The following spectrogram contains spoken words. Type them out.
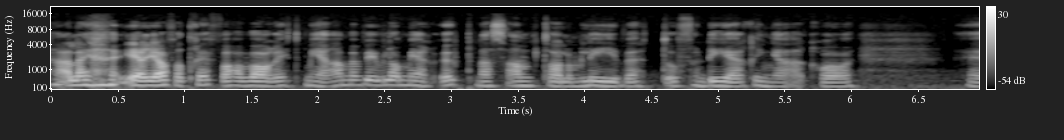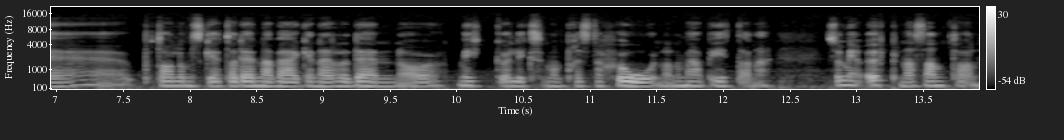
alla er jag får träffa har varit mer, men vi vill ha mer öppna samtal om livet och funderingar och eh, på tal om ska jag ta denna vägen eller den och mycket liksom om prestation och de här bitarna. Så mer öppna samtal.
